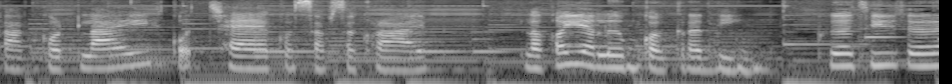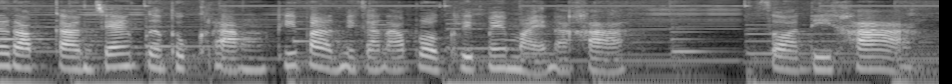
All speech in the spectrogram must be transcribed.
ฝากกดไลค์ กดแชร์ กด Subscribe แล้วก็อย่าลืมกดกระดิ่ง เพื่อที่จะได้รับการแจ้งเตือนทุกครั้งที่ป่านมีการอัปโหลดคลิปใหม่ๆนะคะ สวัสดีค่ะ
